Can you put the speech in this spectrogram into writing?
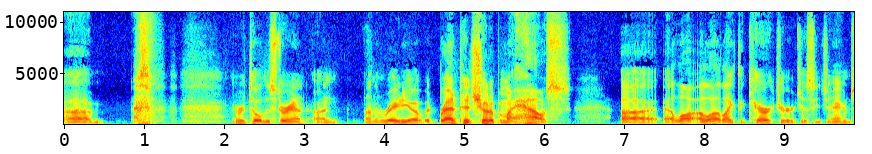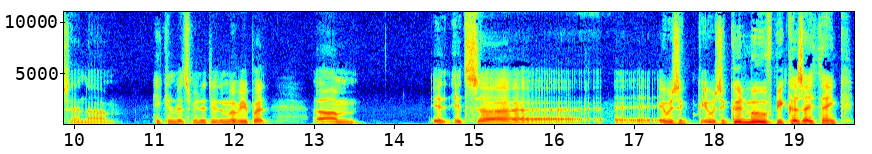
um, never told the story on, on on the radio, but Brad Pitt showed up at my house, uh, a lot a lot like the character Jesse James, and um, he convinced me to do the movie. But um, it, it's uh, it was a it was a good move because I think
